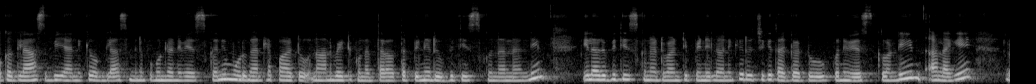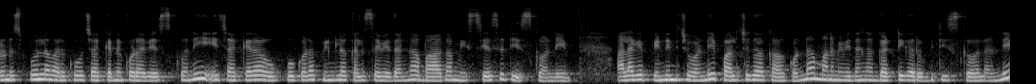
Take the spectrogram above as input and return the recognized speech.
ఒక గ్లాస్ బియ్యానికి ఒక గ్లాస్ మినపగుండని వేసుకొని మూడు గంటల పాటు నానబెట్టుకున్న తర్వాత పిండి రుబ్బి తీసుకున్నానండి. ఇలా రుబ్బి తీసుకున్నటువంటి పిండిలోనికి రుచికి తగ్గట్టు ఉప్పుని వేసుకోండి. అలాగే రెండు స్పూన్ల వరకు చక్కెరని కూడా వేసుకొని ఈ చక్కెర ఉప్పు కూడా పిండిలో కలిసే విధంగా బాగా మిక్స్ చేసి తీసుకోండి. అలాగే పిండిని చూడండి పలుచుగా కాకుండా మనం ఈ విధంగా గట్టిగా రుబ్బి తీసుకోవాలండి.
